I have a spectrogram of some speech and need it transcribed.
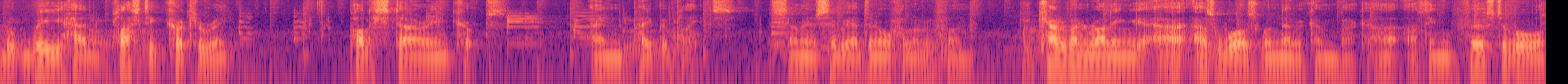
but we had plastic cutlery, polystyrene cups and paper plates. So, I mean, so we had an awful lot of fun. Caravan running uh, as was will never come back. I, I think first of all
